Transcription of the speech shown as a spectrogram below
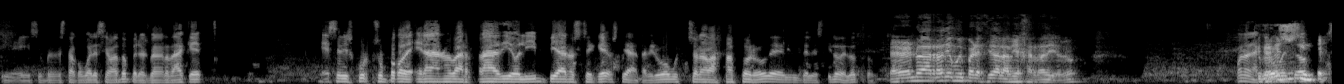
y siempre he estado como en ese bando, pero es verdad que ese discurso un poco de era la nueva radio limpia, no sé qué, hostia, también hubo mucho navajazo, ¿no? Del, del estilo del otro. Era una nueva radio muy parecida a la vieja radio, ¿no? Bueno, en aquel momento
